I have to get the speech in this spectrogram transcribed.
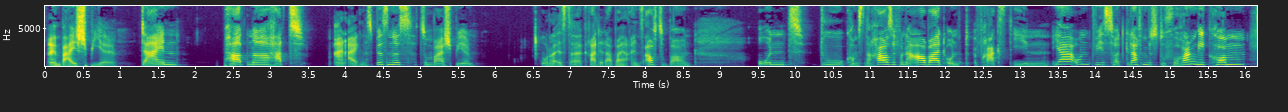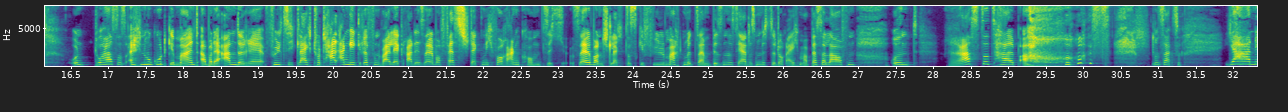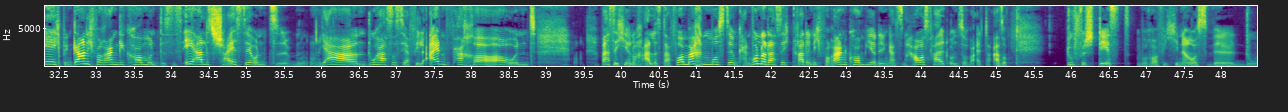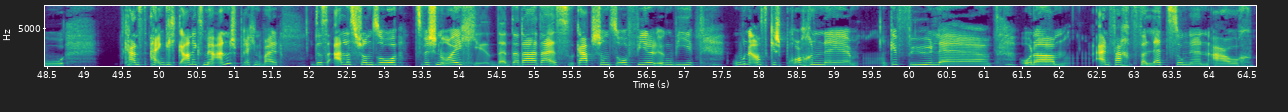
Ein Beispiel. Dein Partner hat ein eigenes Business zum Beispiel oder ist er gerade dabei, eins aufzubauen. Und Du kommst nach Hause von der Arbeit und fragst ihn, ja, und wie ist es heute gelaufen? Bist du vorangekommen? Und du hast es eigentlich nur gut gemeint, aber der andere fühlt sich gleich total angegriffen, weil er gerade selber feststeckt, nicht vorankommt, sich selber ein schlechtes Gefühl macht mit seinem Business. Ja, das müsste doch eigentlich mal besser laufen. Und rastet halb aus und sagt so, ja, nee, ich bin gar nicht vorangekommen und das ist eh alles scheiße und äh, ja, du hast es ja viel einfacher und was ich hier noch alles davor machen musste und kein Wunder, dass ich gerade nicht vorankomme, hier den ganzen Haushalt und so weiter. Also du verstehst, worauf ich hinaus will. Du kannst eigentlich gar nichts mehr ansprechen, weil das alles schon so zwischen euch, da, da, da es gab schon so viel irgendwie unausgesprochene Gefühle oder einfach Verletzungen auch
